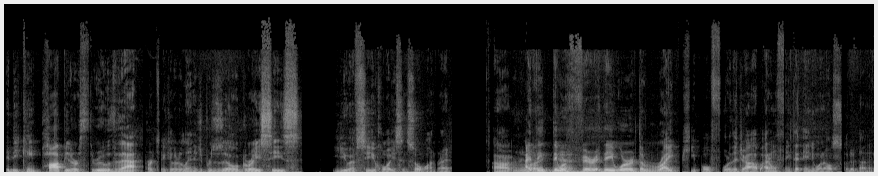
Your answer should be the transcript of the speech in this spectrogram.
it became popular through that particular lineage. Brazil, Gracie's, UFC Royce and so on, right? Um, I mean, I think they were very they were the right people for the job. I don't think that anyone else could have done it.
